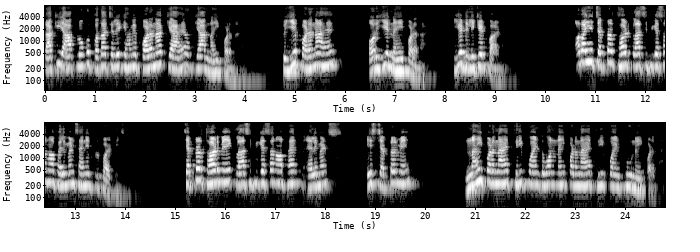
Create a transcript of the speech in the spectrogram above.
ताकि आप लोगों को पता चले कि हमें पढ़ना क्या है और क्या नहीं पढ़ना है। तो ये पढ़ना है और ये नहीं पढ़ना है। ये डिलीटेड पार्ट है। अब आइए chapter third classification of elements and in properties chapter third में क्लासिफिकेशन ऑफ़ एन एलिमेंट्स इस चैप्टर में नहीं पढ़ना है 3.1 नहीं पढ़ना है 3.2 नहीं पढ़ना है।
